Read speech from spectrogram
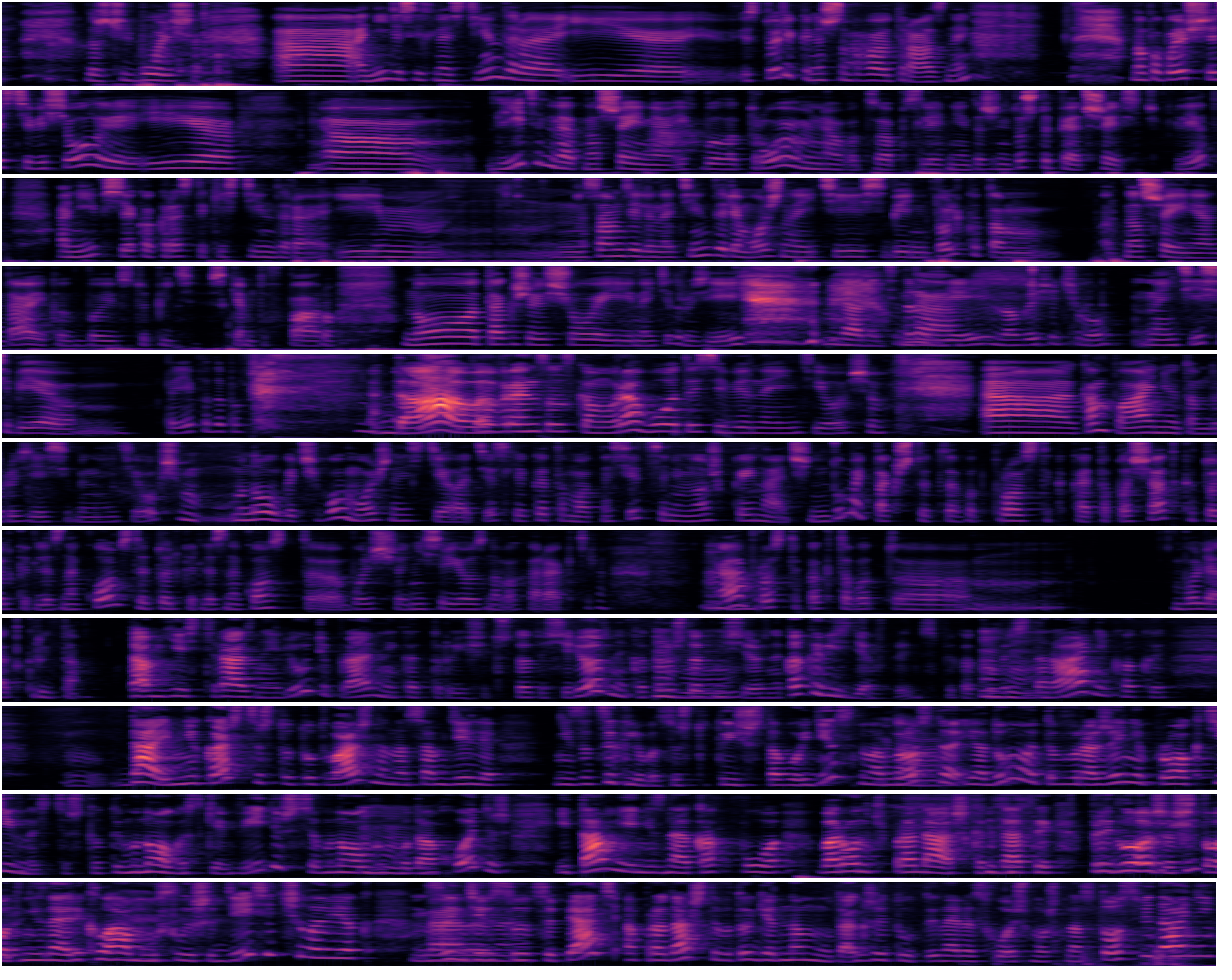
даже чуть больше, а, они действительно с Тиндера, и истории, конечно, бывают разные, но по большей части веселые, и а, длительные отношения, их было трое у меня вот за последние, даже не то что 5-6 лет, они все как раз-таки с Тиндера, и на самом деле на Тиндере можно найти себе не только там отношения, да, и как бы вступить с кем-то в пару, но также еще и найти друзей, Да, найти Да. друзей, много еще чего. найти себе препода по, Да, по вот. французскому, работу себе найти, в общем, а, компанию там друзей себе найти, в общем, много чего можно сделать, если к этому относиться немножко иначе, не думать так, что это вот просто какая-то площадка только для знакомств, и только для знакомств э, больше несерьезного характера, а просто как-то вот эм, более открыто. Там есть разные люди, правильные, которые ищут что-то серьезное, которые что-то Мгм. несерьезное, как и везде, в принципе, как и в ресторане, как и... Да, и мне кажется, что тут важно, на самом деле, не зацикливаться, что ты ищешь того единственного, а Да. просто, я думаю, это выражение проактивности, что ты много с кем видишься, много Мгм. куда ходишь, и там, я не знаю, как по воронке продаж, когда ты предложишь что-то, не знаю, рекламу услышит 10 человек, Да, заинтересуются 5, а продашь ты в итоге одному. Также и тут ты, наверное, сходишь, может, на 100 свиданий,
